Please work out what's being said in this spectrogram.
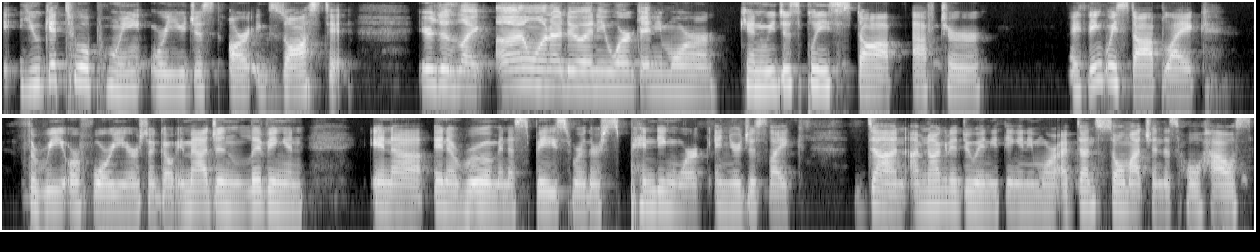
you get to a point where you just are exhausted. You're just like, I don't want to do any work anymore. Can we just please stop after? I think we stopped like three or four years ago. Imagine living in in a in a room in a space where there's pending work and you're just like done. I'm not going to do anything anymore. I've done so much in this whole house.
